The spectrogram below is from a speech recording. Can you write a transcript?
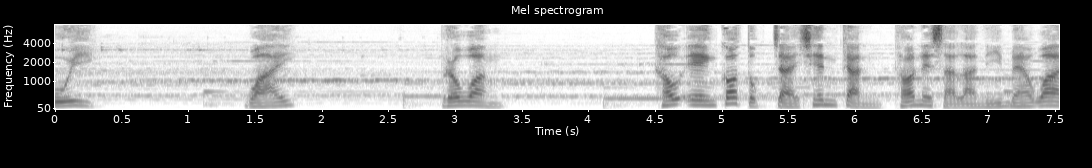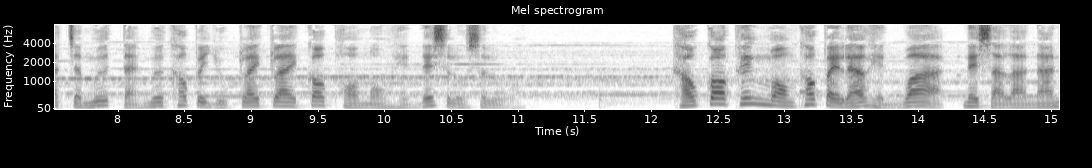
อุ้ย ไว้ ระวัง เขาเองก็ตกใจเช่นกัน เพราะในศาลานี้แม้ว่าจะมืดแต่เมื่อเข้าไปอยู่ใกล้ๆ ก็พอมองเห็นได้สลัวๆเขาก็เพ่งมองเข้าไปแล้วเห็นว่าในศาลานั้น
